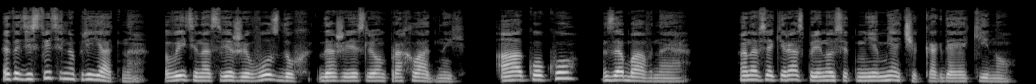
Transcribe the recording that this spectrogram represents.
Это действительно приятно — выйти на свежий воздух, даже если он прохладный. А Коко — забавная. Она всякий раз приносит мне мячик, когда я кину.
